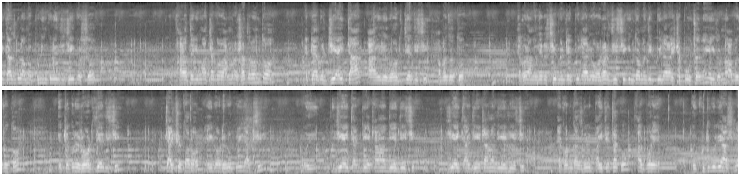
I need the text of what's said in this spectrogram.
এই গাছগুলো আমরা পুনিং করে দিয়েছি এই বছর। তাড়াতাড়ি মাছা করে আমরা সাধারণত একটা এখন জিআই তার আর এই রড দিয়ে দিছি, আপাতত। এখন আমাদের সিমেন্টের পিলারের অর্ডার দিচ্ছি কিন্তু আমাদের পিলার এসে পৌঁছায় নাই, এই জন্য আপাতত একটা করে রড দিয়ে দিছি। চারশোটা রড, এই রডের উপরেই রাখছি। ওই জিআই তার দিয়ে টানা দিয়ে দিয়েছি। জিআই তার দিয়ে টানা দিয়ে দিয়েছি। এখন গাছগুলি পাইতে থাকুক, তারপরে ওই খুঁটিগুলি আসলে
